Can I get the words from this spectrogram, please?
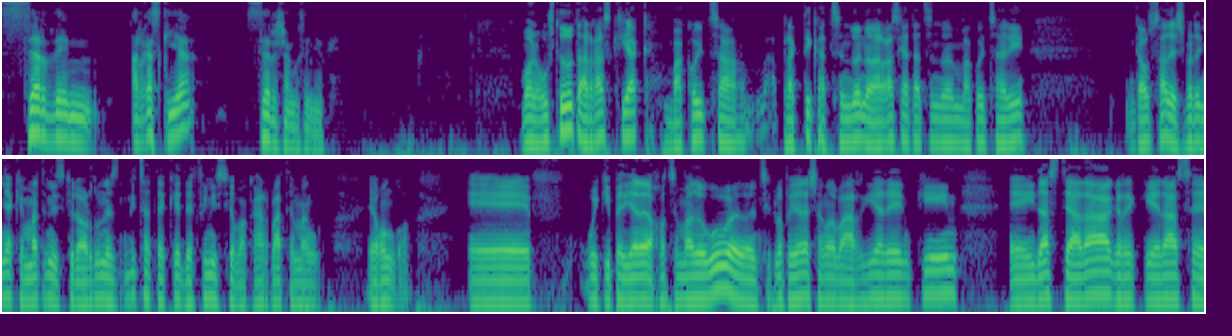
zer den argazkia, zer esango zenioke? Bueno, uste dut argazkiak bakoitza praktikatzen duen, argazkiatatzen duen bakoitzari gauza desberdinak ematen dizkiola, orduan ez litzateke definizio bakar bat emango, egongo. E, Wikipediara jotzen badugu, edo entziklopediara esango ba, argiarenkin, e, idaztea da, grekieraz e,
